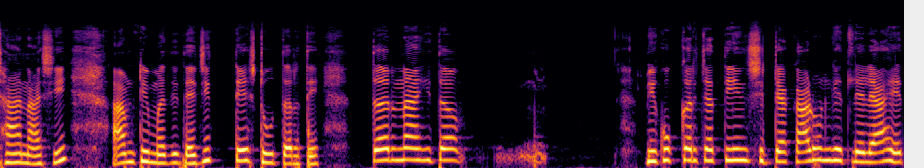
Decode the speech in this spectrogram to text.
छान अशी आमटीमध्ये त्याची टेस्ट उतरते. तर ना इथं मी कुकरच्या तीन शिट्ट्या काढून घेतलेल्या आहेत.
